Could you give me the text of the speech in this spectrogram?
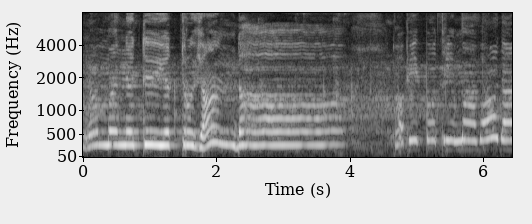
На мене ти є троянда. Тобі потрібна вода.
